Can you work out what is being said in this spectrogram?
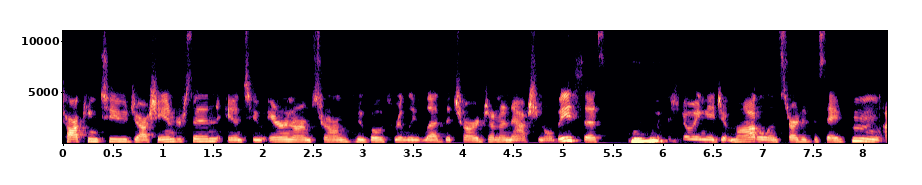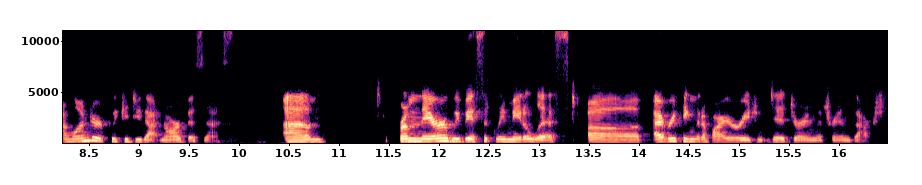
talking to Josh Anderson and to Aaron Armstrong, who both really led the charge on a national basis mm-hmm. showing agent model, and started to say, hmm, I wonder if we could do that in our business. Um, from there, we basically made a list of everything that a buyer agent did during the transaction,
